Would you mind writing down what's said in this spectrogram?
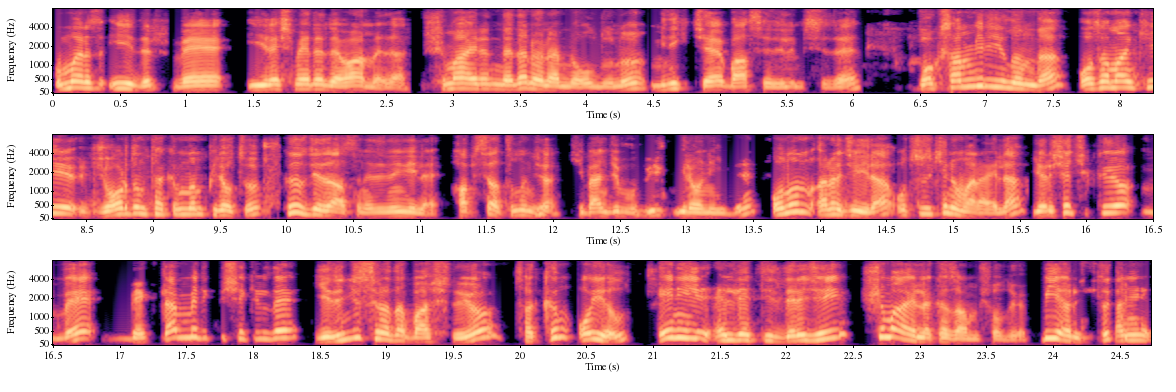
Umarız iyidir ve iyileşmeye de devam eder. Schumacher'ın neden önemli olduğunu minikçe bahsedelim size. 91 yılında o zamanki Jordan takımının pilotu hız cezası nedeniyle hapse atılınca ki bence bu büyük ironiydi. Onun aracıyla 32 numarayla yarışa çıkıyor ve beklenmedik bir şekilde 7. sırada başlıyor. Takım o yıl en iyi elde ettiği dereceyi Schumacher'la kazanmış oluyor. Bir yarışlık hani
